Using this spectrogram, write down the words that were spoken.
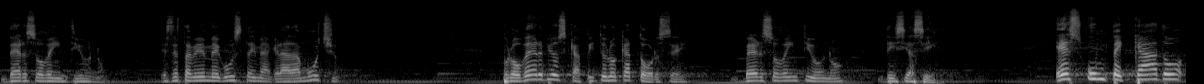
verso 21. Este también me gusta y me agrada mucho. Proverbios capítulo 14, verso 21, dice así. Es un pecado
